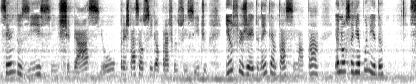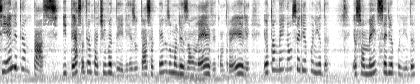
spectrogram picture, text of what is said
se eu induzisse, instigasse ou prestasse auxílio à prática do suicídio e o sujeito nem tentasse se matar, eu não seria punida, se ele tentasse e dessa tentativa dele resultasse apenas uma lesão leve contra ele, eu também não seria punida. Eu somente seria punida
